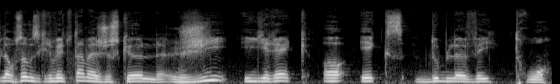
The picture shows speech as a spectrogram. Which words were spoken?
Là, pour ça, vous écrivez tout en majuscule J-Y-A-X-W-3.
